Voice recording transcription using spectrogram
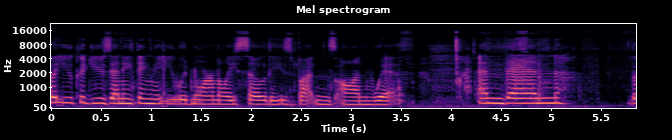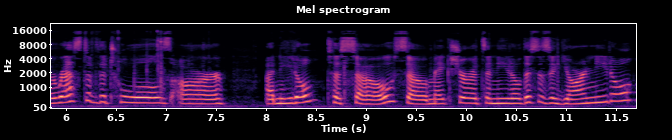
but you could use anything that you would normally sew these buttons on with. And then the rest of the tools are a needle to sew. So make sure it's a needle. This is a yarn needle,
